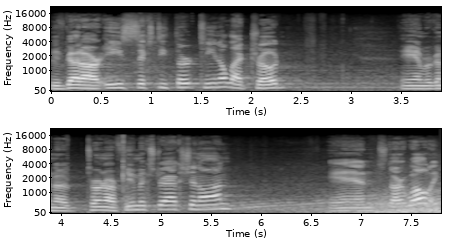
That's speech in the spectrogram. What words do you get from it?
We've got our E6013 electrode and we're gonna turn our fume extraction on and start welding.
